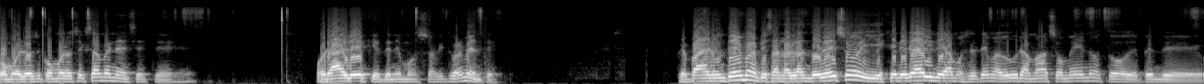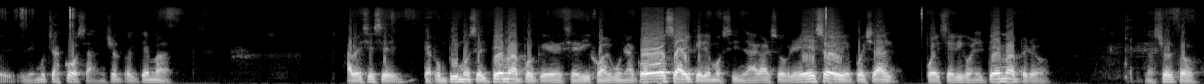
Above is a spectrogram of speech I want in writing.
como los, como los exámenes este, orales que tenemos habitualmente. Preparan un tema, empiezan hablando de eso y en general, digamos, el tema dura más o menos, todo depende de muchas cosas, ¿no es cierto? El tema, a veces interrumpimos el tema porque se dijo alguna cosa y queremos indagar sobre eso y después ya puede seguir con el tema, pero, ¿no es cierto?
